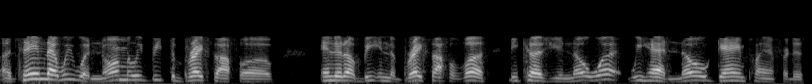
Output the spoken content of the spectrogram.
A team that we would normally beat the brakes off of ended up beating the brakes off of us because you know what? We had no game plan for this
